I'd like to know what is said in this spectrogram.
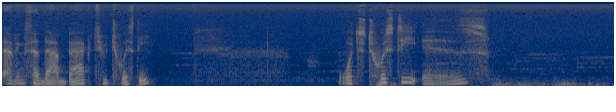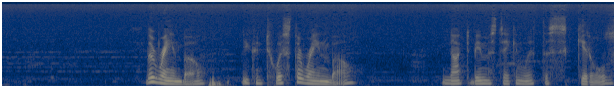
Having said that, back to Twisty. What's Twisty is the rainbow. You can twist the rainbow, not to be mistaken with the Skittles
